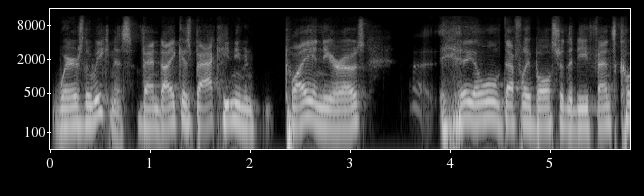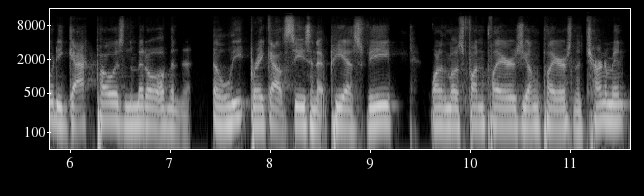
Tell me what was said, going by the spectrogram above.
Where's the weakness? Van Dijk is back. He didn't even play in the Euros. Uh, he'll definitely bolster the defense. Cody Gakpo is in the middle of an elite breakout season at PSV, one of the most fun players, young players in the tournament.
